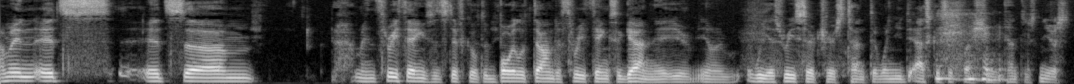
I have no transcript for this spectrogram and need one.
I mean, it's it's. Um, I mean, three things. It's difficult to boil it down to three things again. You, you know, we as researchers tend to, when you ask us a question, we tend to just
